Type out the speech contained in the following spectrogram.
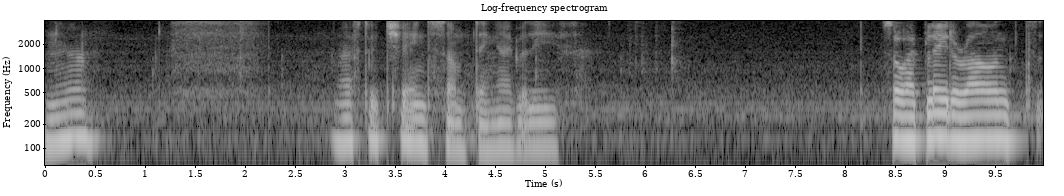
Yeah I have to change something I believe. So I played around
